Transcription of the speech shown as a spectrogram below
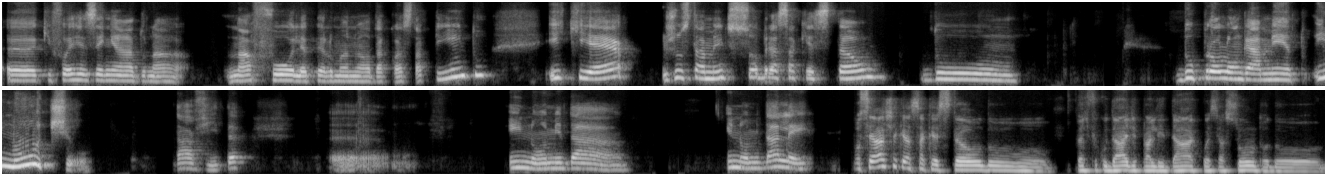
uh, que foi resenhado na, na Folha pelo Manuel da Costa Pinto, e que é justamente sobre essa questão do, do prolongamento inútil da vida em nome da em nome da lei. Você acha que essa questão do, da dificuldade para lidar com esse assunto do,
